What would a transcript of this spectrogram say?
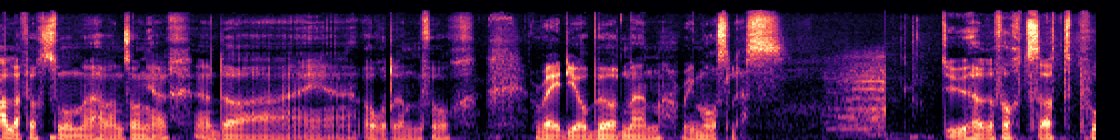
Aller først så må vi høre en sang her. Da er ordren vi får Radio Birdman, 'Remorseless'. Du hører fortsatt på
